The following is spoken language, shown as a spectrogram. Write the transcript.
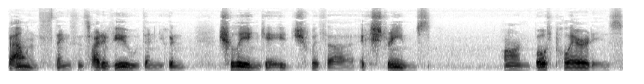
balance things inside of you, then you can truly engage with uh, extremes on both polarities.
